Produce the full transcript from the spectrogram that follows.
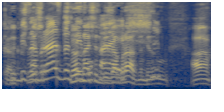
Как? Что- Безобразно что ты значит бухаешь. безобразно? Без- а,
